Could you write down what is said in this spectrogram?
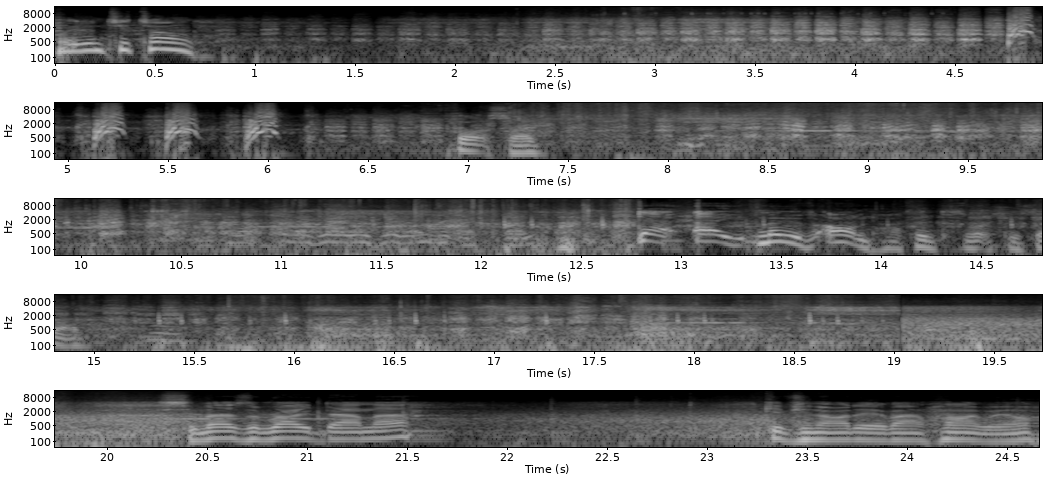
What are you doing to your tongue? Thought so. Get, hey, move on, I think is what she said. So there's the road down there. Gives you an idea of how high we are.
